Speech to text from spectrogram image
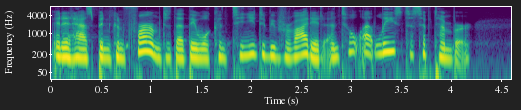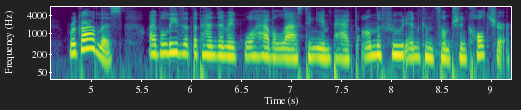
and it has been confirmed that they will continue to be provided until at least September. Regardless, I believe that the pandemic will have a lasting impact on the food and consumption culture.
